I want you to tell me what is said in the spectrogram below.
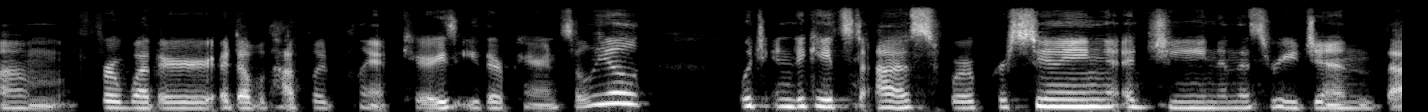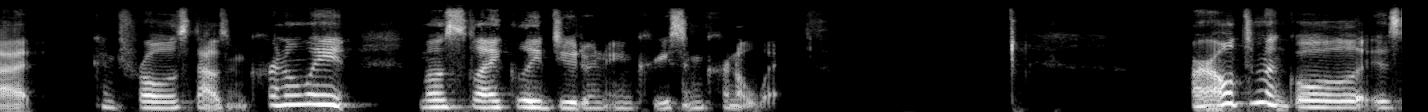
um, for whether a double haploid plant carries either parent's allele, which indicates to us we're pursuing a gene in this region that controls 1000 kernel weight, most likely due to an increase in kernel width. Our ultimate goal is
